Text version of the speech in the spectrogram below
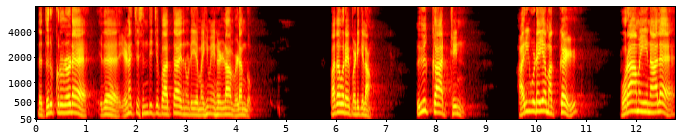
இந்த திருக்குறளோட இதை இணைச்சி சிந்தித்து பார்த்தா இதனுடைய மகிமைகள்லாம் விளங்கும். பதவுரை படிக்கலாம். இழுக்காற்றின் அறிவுடைய மக்கள் பொறாமையினால்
